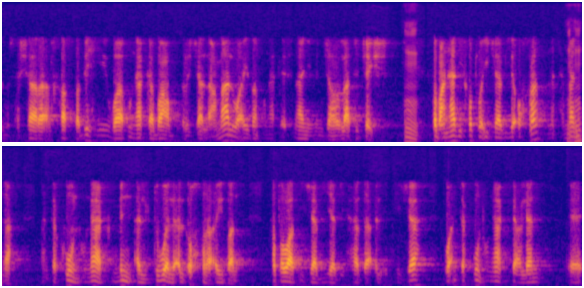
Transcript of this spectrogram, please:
والمستشاره الخاصة به وهناك بعض رجال الأعمال وأيضا هناك اثنان من جنرالات الجيش. طبعا هذه خطوة إيجابية أخرى نتمنى تكون هناك من الدول الأخرى أيضا خطوات إيجابية بهذا الاتجاه وأن تكون هناك فعلا آه،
